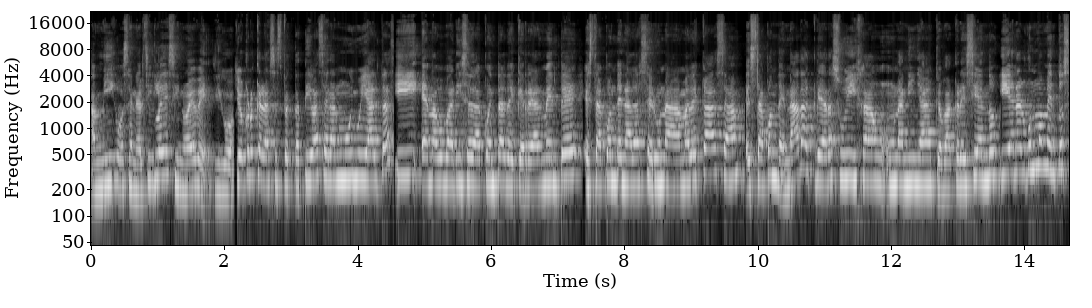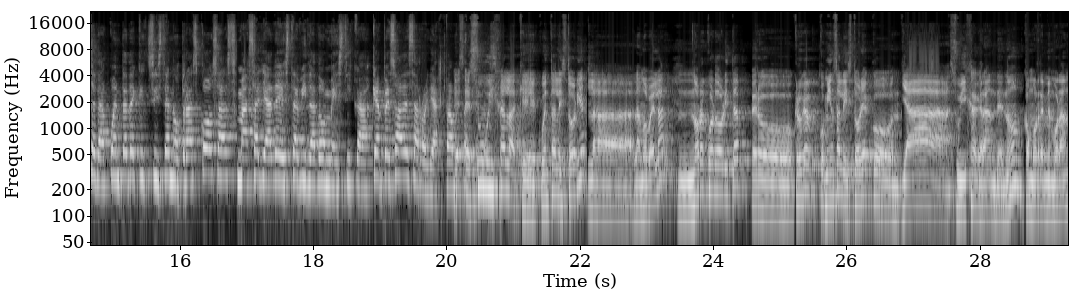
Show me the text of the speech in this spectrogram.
amigos, en el siglo XIX, digo, yo creo que las expectativas eran muy muy altas y Emma Bovary se da cuenta de que realmente está condenada a ser una ama de casa, está condenada a criar a su hija, una niña que va creciendo y en algún momento se da cuenta de que existen otras cosas más allá de esta vida doméstica que empezó a desarrollar. Vamos ¿Es, su hija la que cuenta la historia, la, la, novela? No recuerdo ahorita, pero creo que comienza la historia con ya su hija grande, ¿no? Como rememorando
